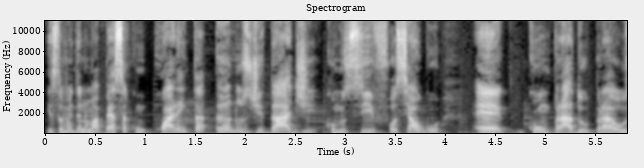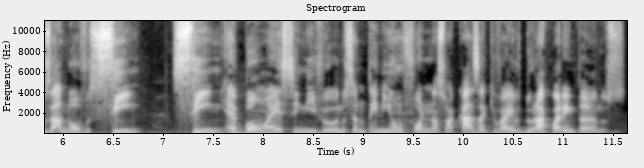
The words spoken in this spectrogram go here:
Estão vendendo uma peça com 40 anos de idade como se fosse algo é, comprado para usar novo? Sim, sim, é bom a esse nível. Você não tem nenhum fone na sua casa que vai durar 40 anos.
